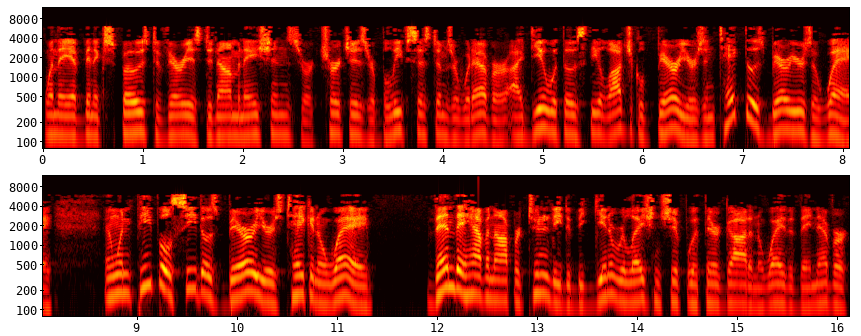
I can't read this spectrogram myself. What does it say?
when they have been exposed to various denominations or churches or belief systems or whatever, I deal with those theological barriers and take those barriers away. And when people see those barriers taken away, then they have an opportunity to begin a relationship with their God in a way that they never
